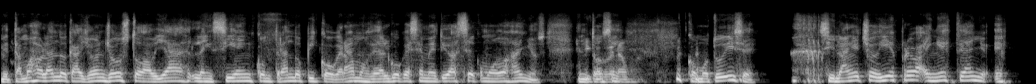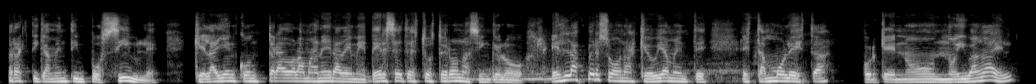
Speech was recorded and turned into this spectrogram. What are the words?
Estamos hablando que a John Jones todavía le sigue encontrando picogramos de algo que se metió hace como dos años. Entonces, como tú dices, si lo han hecho 10 pruebas en este año, es prácticamente imposible que él haya encontrado la manera de meterse testosterona sin que lo... Es las personas que obviamente están molestas porque no, no iban a él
